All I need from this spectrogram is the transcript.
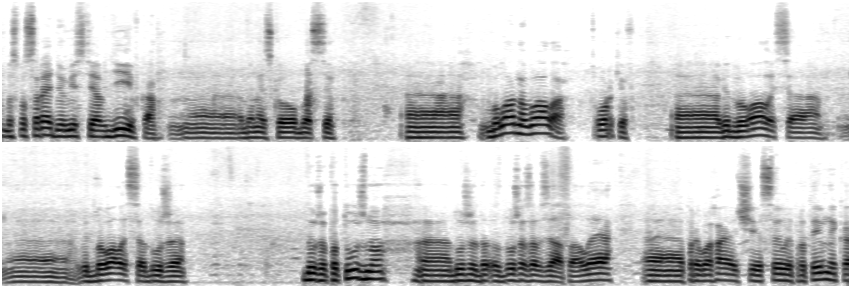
безпосередньо в місті Авдіївка е, Донецької області. Е, Була навала орків, е, відбивалися, відбивалися дуже, дуже потужно, дуже, дуже завзято. Але перевагаючи сили противника,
